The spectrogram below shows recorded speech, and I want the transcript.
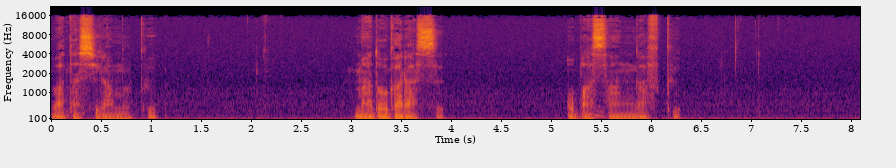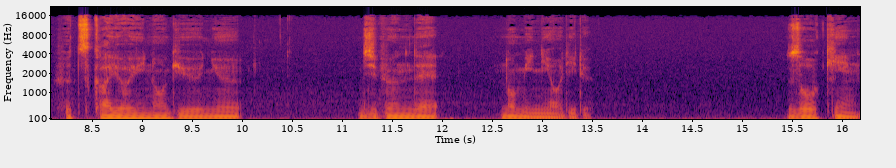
私が剥く。窓ガラスおばさんが吹く。二日酔いの牛乳自分で飲みに降りる。雑巾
